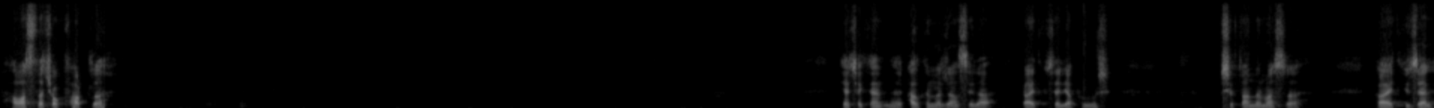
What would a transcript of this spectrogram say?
havası da çok farklı. Gerçekten e, kalkınma ajansıyla gayet güzel yapılmış. Işıklandırması gayet güzel.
